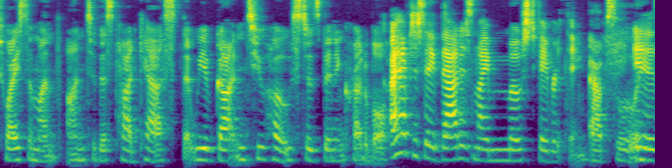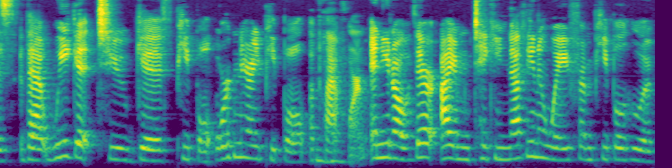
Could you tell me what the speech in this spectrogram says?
twice a month onto this podcast that we have gotten to host has been incredible. I have to say that is my most favorite thing. Absolutely. Is that we get to give people, ordinary people, a mm-hmm. platform. And you know, there I am taking nothing away from people who have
